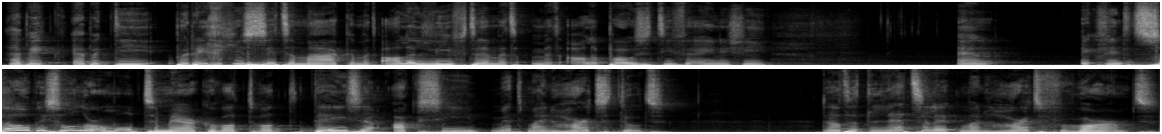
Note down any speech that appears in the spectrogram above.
heb ik, heb ik die berichtjes zitten maken met alle liefde, met, met alle positieve energie. En ik vind het zo bijzonder om op te merken wat, wat deze actie met mijn hart doet. Dat het letterlijk mijn hart verwarmt.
